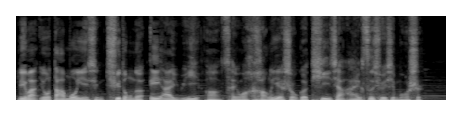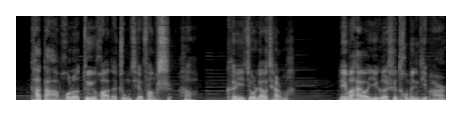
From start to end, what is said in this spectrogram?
另外，由达摩引擎驱动的 AI 语义啊，采用行业首个 T 加 X 学习模式，它打破了对话的终结方式哈，可以就聊天嘛。另外还有一个是透明底盘。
